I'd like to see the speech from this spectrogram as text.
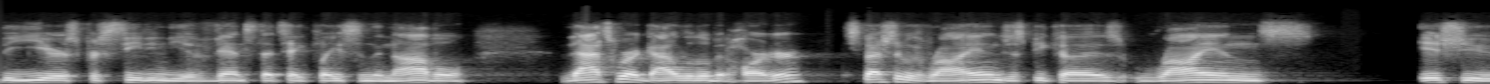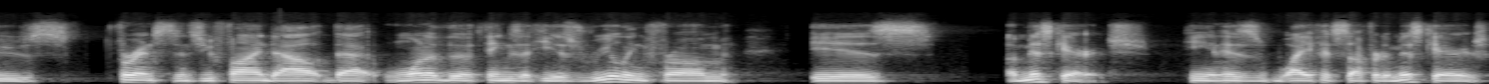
the years preceding the events that take place in the novel that's where it got a little bit harder especially with ryne just because ryne's issues for instance you find out that one of the things that he is reeling from is a miscarriage. He and his wife had suffered a miscarriage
